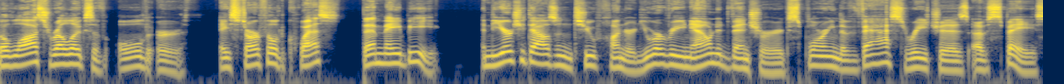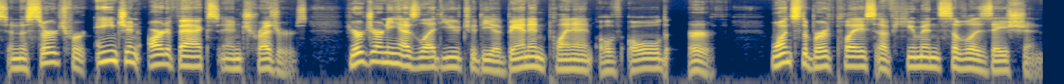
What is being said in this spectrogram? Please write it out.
The Lost Relics of Old Earth, a Starfield quest that may be. In the year 2200, you are a renowned adventurer exploring the vast reaches of space in the search for ancient artifacts and treasures. Your journey has led you to the abandoned planet of Old Earth, once the birthplace of human civilization.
